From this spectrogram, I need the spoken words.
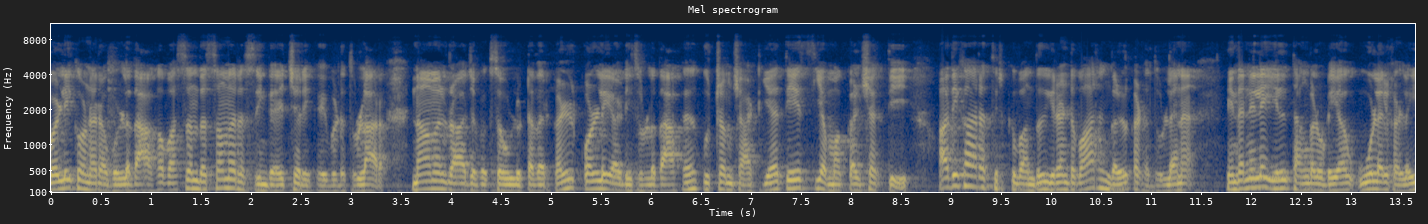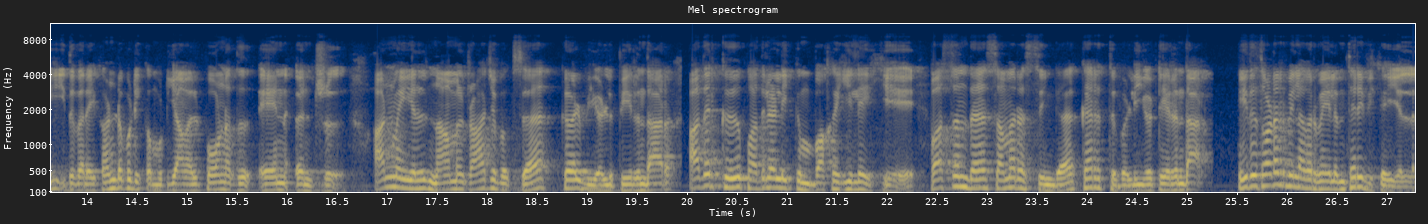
வெளிக்கொணர உள்ளதாக வசந்த சமரசிங்க எச்சரிக்கை விடுத்துள்ளார். நாமல் ராஜபக்ச உள்ளிட்டவர்கள் கொள்ளையடித்துள்ளதாக குற்றம் சாட்டிய தேசிய மக்கள் சக்தி அதிகாரத்திற்கு வந்து இரண்டு வாரங்கள் கடந்துள்ளன. இந்த நிலையில் தங்களுடைய ஊழல்களை இதுவரை கண்டுபிடிக்க முடியாமல் போனது ஏன் என்று அண்மையில் நாமல் ராஜபக்ச கேள்வி எழுப்பியிருந்தார். அதற்கு பதிலளிக்கும் வகையிலேயே வசந்த சமரசிங்க கருத்து வெளியிட்டிருந்தார். இது தொடர்பில் அவர் மேலும் தெரிவிக்கையில்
